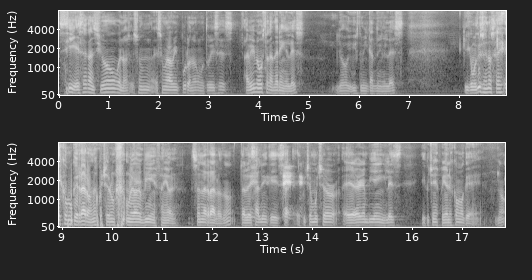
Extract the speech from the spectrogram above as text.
Sí, esa canción, bueno, es un, es un R&B puro, ¿no? Como tú dices. A mí me gusta cantar en inglés. Yo, yo también canto en inglés. Y como tú dices, no sé, es como que raro, ¿no? Escuchar un, un R&B en español. Suena raro, ¿no? Tal vez alguien que sí, escucha mucho R&B en inglés y escucha en español es como que, ¿no?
